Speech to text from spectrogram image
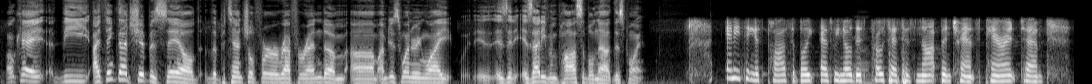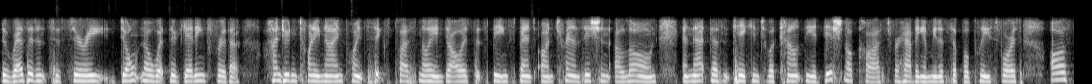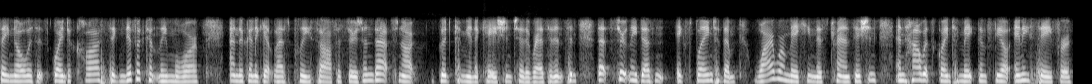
Okay, the I think that ship has sailed. The potential for a referendum. Um, I'm just wondering why is it is that even possible now at this point? Anything is possible. As we know, this process has not been transparent. Um, the residents of Surrey don't know what they're getting for the 129.6 plus million dollars that's being spent on transition alone, and that doesn't take into account the additional costs for having a municipal police force. All they know is it's going to cost significantly more, and they're going to get less police officers, and that's not good communication to the residents, and that certainly doesn't explain to them why we're making this transition and how it's going to make them feel any safer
